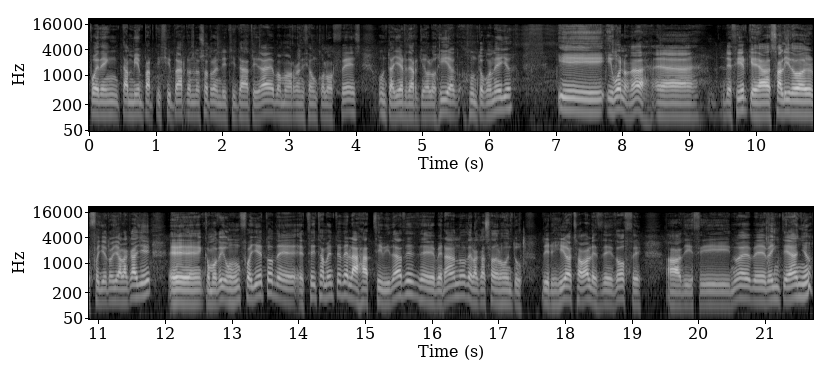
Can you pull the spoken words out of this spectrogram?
pueden también participar con nosotros en distintas actividades. Vamos a organizar un Color Fest, un taller de arqueología junto con ellos. Y, bueno, nada, eh, decir que ha salido el folleto ya a la calle, eh, como digo, un folleto de, estrictamente de las actividades de verano de la Casa de la Juventud, dirigido a chavales de 12 a 19, 20 años,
